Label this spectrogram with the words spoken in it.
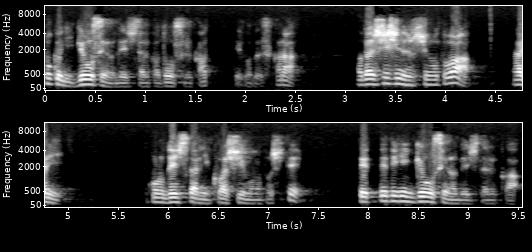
特に行政のデジタル化どうするかっていうことですから、私自身の仕事は、やはりこのデジタルに詳しいものとして、徹底的に行政のデジタル化、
